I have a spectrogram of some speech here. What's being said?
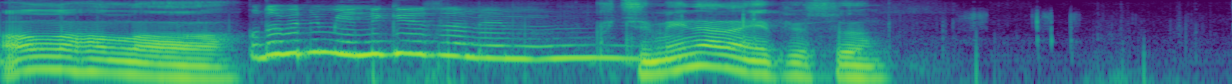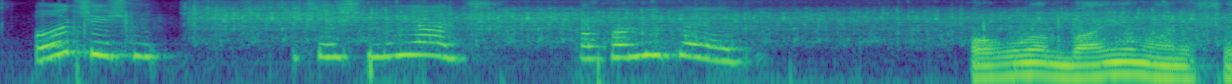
Allah Allah. Bu da benim yeni gezemem. Küçülmeyi nereden yapıyorsun? O çeşme, çeşmeyi aç. Kafamı yıkayayım. Oğlum banyo mu orası?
